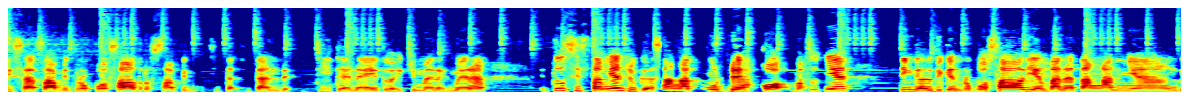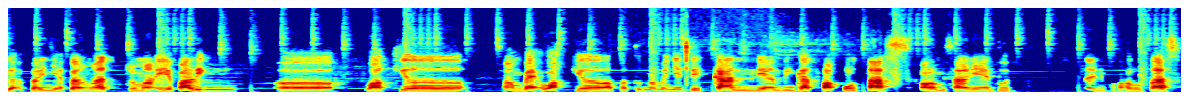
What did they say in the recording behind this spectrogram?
bisa submit proposal terus submit di dana itu gimana gimana itu sistemnya juga sangat mudah kok maksudnya tinggal bikin proposal yang hmm. tanda tangannya nggak banyak banget cuma ya paling uh, wakil sampai wakil apa tuh namanya dekan yang tingkat fakultas kalau misalnya itu di fakultas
